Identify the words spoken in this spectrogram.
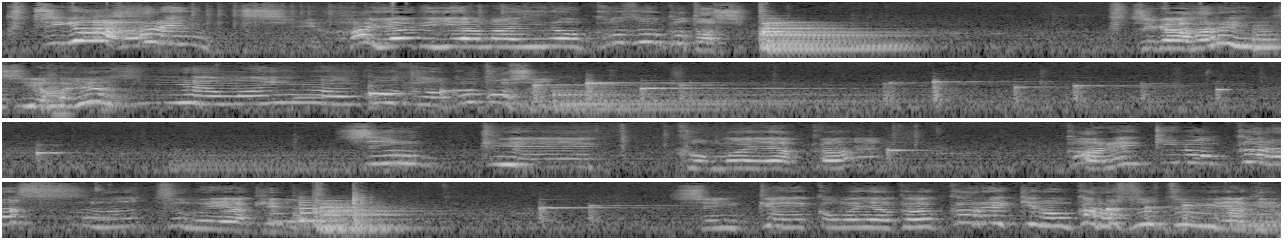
口がハレンチ流行り病のこぞことし口がハレンチ流行り病のこぞことし神経細やか。枯れ木のカラスつぶやけり神経細やか枯れ木のカラスつぶやけり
